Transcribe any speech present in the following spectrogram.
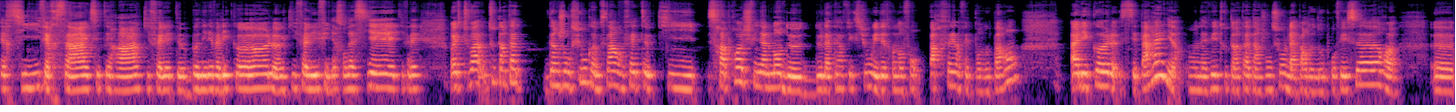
faire ci, faire ça, etc. Qu'il fallait être bon élève à l'école, qu'il fallait finir son assiette, qu'il fallait... Bref, tu vois, tout un tas d'injonctions comme ça, en fait, qui se rapprochent finalement de, de la perfection et d'être un enfant parfait, en fait, pour nos parents. À l'école, c'est pareil. On avait tout un tas d'injonctions de la part de nos professeurs, euh,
